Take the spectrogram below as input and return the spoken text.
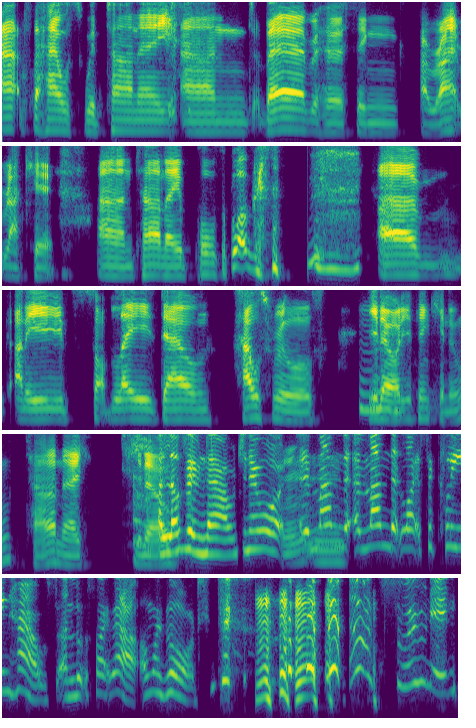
at the house with Tane, and they're rehearsing a right racket, and Tane pulls the plug, um, and he sort of lays down house rules. You know, Mm. and you're thinking, oh, Tane, you know. I love him now. Do you know what? A Mm-mm. man that a man that likes a clean house and looks like that. Oh my god. Swooning.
